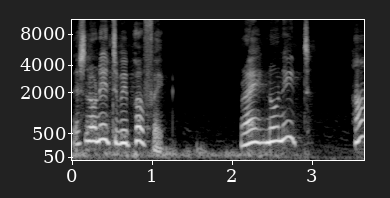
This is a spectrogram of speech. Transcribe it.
There's no need to be perfect, right? No need. Huh?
